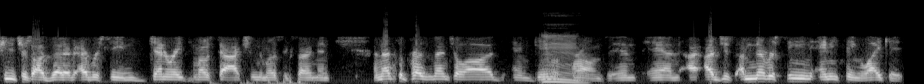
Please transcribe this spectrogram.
futures odds that I've ever seen generate the most action, the most excitement, and that's the presidential odds and Game Mm. of Thrones. And and I, I've just I've never seen anything like it.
